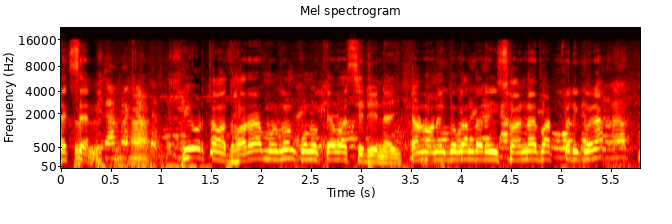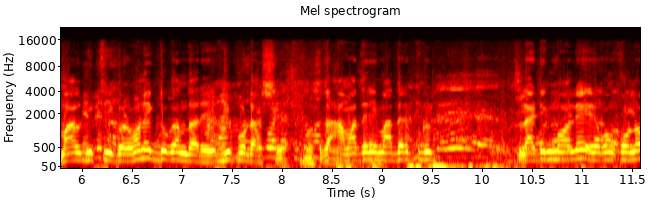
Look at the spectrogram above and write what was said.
দেখছেন? হ্যাঁ। পিওর তামা। ধরার মতন কোনো ক্যাপাসিটি নাই। কারণ অনেক দোকানদার এই ছয় নয় বাটপারি করে মাল বিক্রি করে। অনেক দোকানদারে রিপোর্ট আসে। কিন্তু আমাদের এই মাদারপুর লাইটিং মহলে এরকম কোনো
